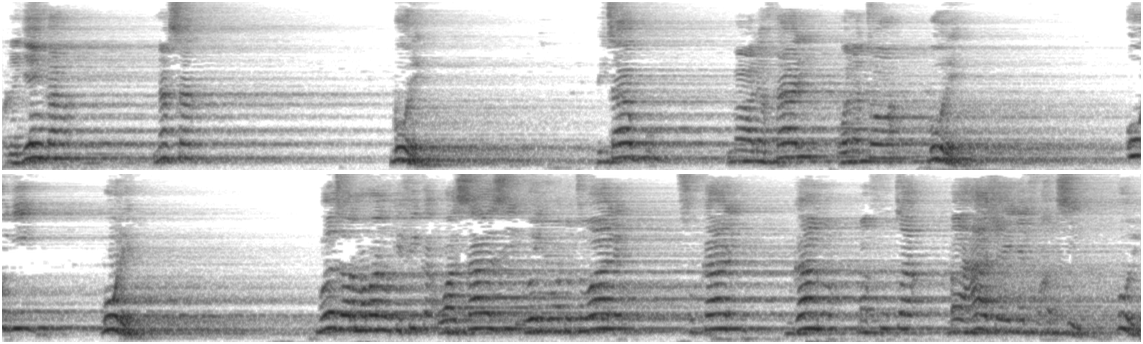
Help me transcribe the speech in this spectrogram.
wanajenga nasa bure. Vitabu madaftari wanatoa bure. Uji bure. Mwezi wa ramadhani ukifika wazazi wenye watoto wale sukari ngano mafuta bahasha yenye elfu hamsini. Mfika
